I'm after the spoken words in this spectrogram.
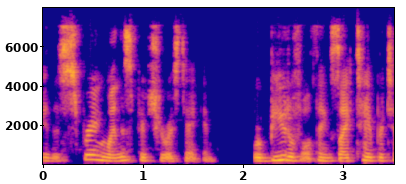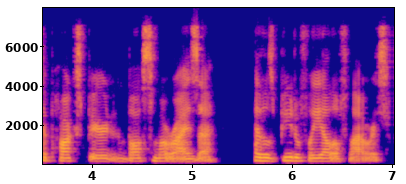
in the spring when this picture was taken were beautiful. Things like taper tip hawksbeard and balsamorhiza had those beautiful yellow flowers.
